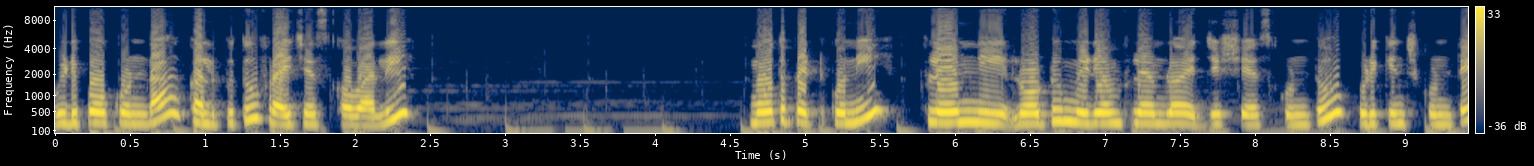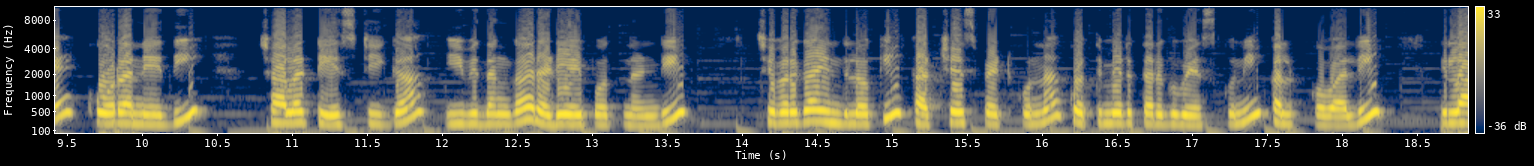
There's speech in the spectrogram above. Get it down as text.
విడిపోకుండా కలుపుతూ ఫ్రై చేసుకోవాలి. మూత పెట్టుకుని ఫ్లేమ్ని లో టు మీడియం ఫ్లేమ్లో అడ్జస్ట్ చేసుకుంటూ ఉడికించుకుంటే కూర అనేది చాలా టేస్టీగా ఈ విధంగా రెడీ అయిపోతుందండి. చివరిగా ఇందులోకి కట్ చేసి పెట్టుకున్న కొత్తిమీర తరుగు వేసుకుని కలుపుకోవాలి. ఇలా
